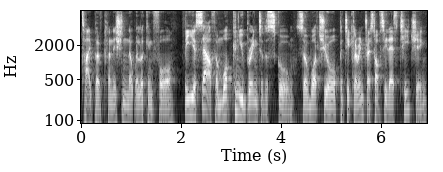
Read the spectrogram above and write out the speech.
type of clinician that we're looking for. Be yourself and what can you bring to the school? So, what's your particular interest? Obviously, there's teaching,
